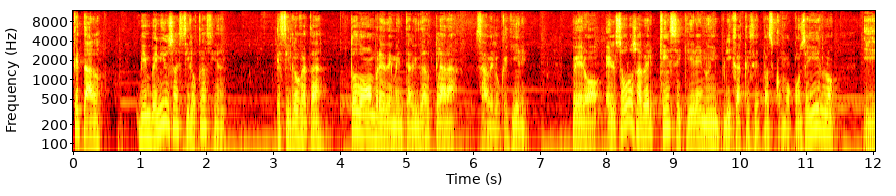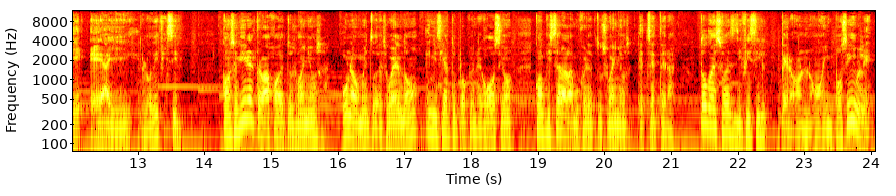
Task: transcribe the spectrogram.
¿Qué tal? Bienvenidos a Estilocracia. Estilócrata, todo hombre de mentalidad clara sabe lo que quiere. Pero el solo saber qué se quiere no implica que sepas cómo conseguirlo. Y he ahí lo difícil. Conseguir el trabajo de tus sueños, un aumento de sueldo, iniciar tu propio negocio, conquistar a la mujer de tus sueños, etc. Todo eso es difícil, pero no imposible.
